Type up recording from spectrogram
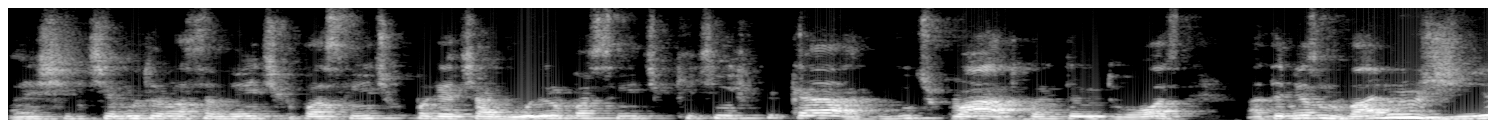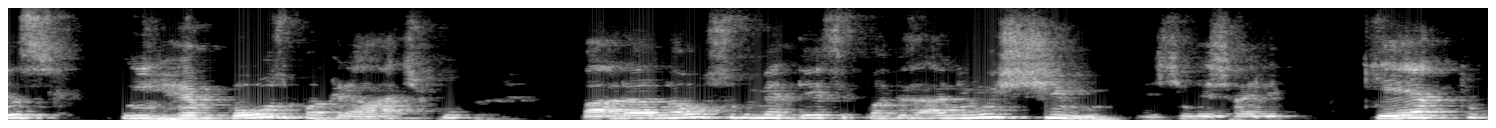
a gente tinha muito na nossa mente que o paciente com pancreatite aguda era um paciente que tinha que ficar 24, 48 horas, até mesmo vários dias em repouso pancreático para não submeter esse pâncreas a nenhum estímulo. A gente tinha que deixar ele quieto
